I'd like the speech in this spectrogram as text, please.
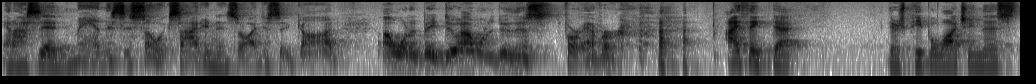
And I said, man, this is so exciting. And so I just said, God, I want to be do I want to do this forever. I think that there's people watching this,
